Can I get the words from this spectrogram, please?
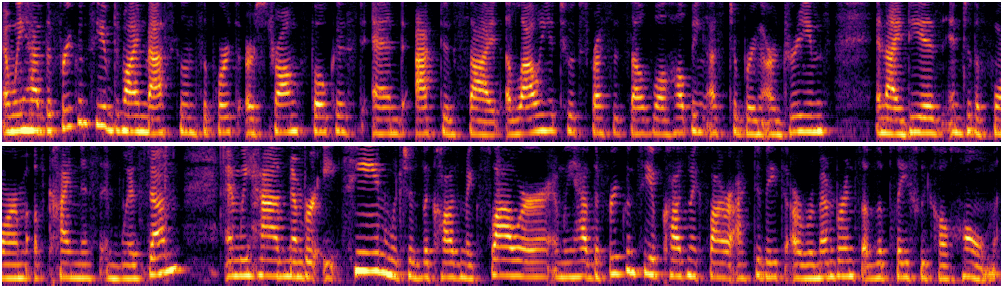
And we have the frequency of divine masculine supports our strong, focused, and active side, allowing it to express itself while helping us to bring our dreams and ideas into the form of kindness and wisdom. And we have number 18, which is the cosmic flower. And we have the frequency of cosmic flower activates our remembrance of the place we call home,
